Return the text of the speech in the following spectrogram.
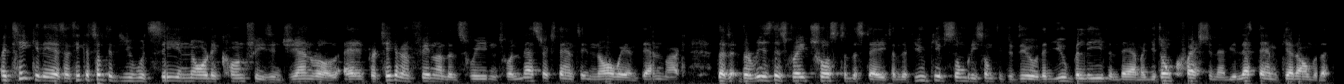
I think it is. I think it's something that you would see in Nordic countries in general, uh, in particular in Finland and Sweden, to a lesser extent in Norway and Denmark, that there is this great trust to the state. And if you give somebody something to do, then you believe in them and you don't question them. You let them get on with it.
